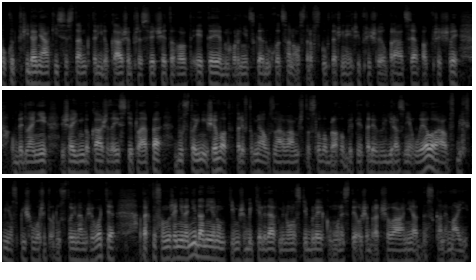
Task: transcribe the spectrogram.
Pokud přijde nějaký systém, který dokáže přesvědčit hold i ty hornické důchodce na Ostravsku, kteří nejdřív přišli o práci a pak přišli o bydlení, že jim dokáže zajistit lépe důstojný život. Tady v tom já uznávám, že to slovo blahobyt mě tady výrazně ujelo. Já bych měl spíš hovořit o důstojném životě. A tak to samozřejmě není daný jenom tím, že by ti lidé v minulosti byli komunisty ožebračování a dneska nemají.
